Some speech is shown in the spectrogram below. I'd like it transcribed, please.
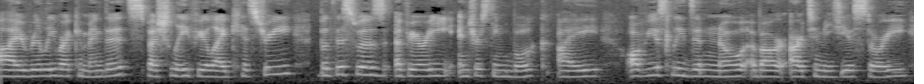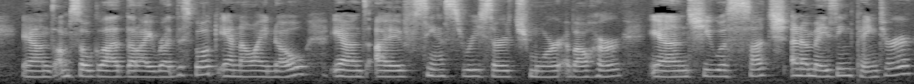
I really recommend it, especially if you like history. But this was a very interesting book. I obviously didn't know about Artemisia's story and I'm so glad that I read this book and now I know and I've since researched more about her and she was such an amazing painter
